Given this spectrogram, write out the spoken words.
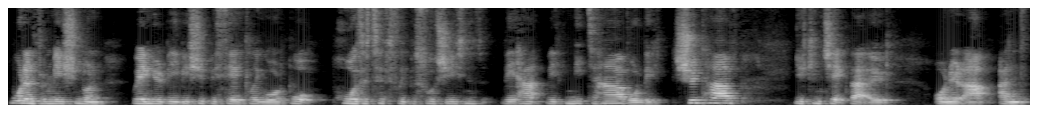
more information on when your baby should be settling or what positive sleep associations they they need to have or they should have, you can check that out on our app and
